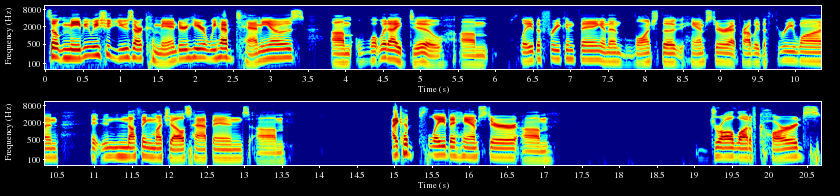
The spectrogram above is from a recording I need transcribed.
So maybe we should use our commander here. We have Tamiyo's. Um, what would I do? Um, play the freaking thing and then launch the hamster at probably the 3-1. Nothing much else happens. Um, I could play the hamster, um, draw a lot of cards,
